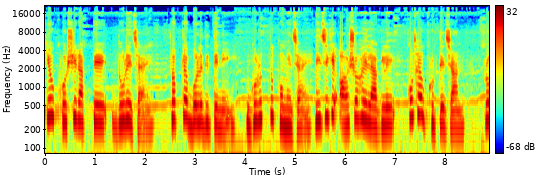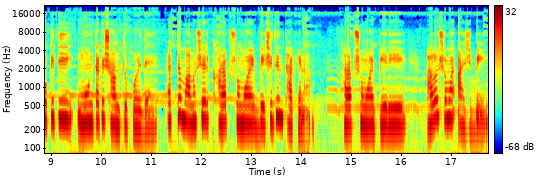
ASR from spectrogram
কেউ খুশি রাখতে দূরে যায়। সবটা বলে দিতে নেই, গুরুত্ব কমে যায়। নিজেকে অসহায় লাগলে কোথাও ঘুরতে যান, প্রকৃতি মনটাকে শান্ত করে দেয়। একটা মানুষের খারাপ সময় বেশি দিন থাকে না। খারাপ সময় পেরিয়ে ভালো সময় আসবেই।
